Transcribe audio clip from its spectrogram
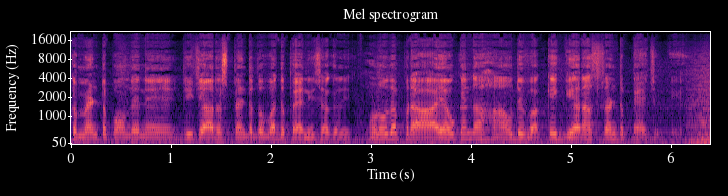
ਕਮੈਂਟ ਪਾਉਂਦੇ ਨੇ, ਜੀ 4 ਸਟੰਟ ਤੋਂ ਵੱਧ ਪੈ ਨਹੀਂ ਸਕਦੇ। ਹੁਣ ਉਹਦਾ ਭਰਾ ਆਇਆ, ਉਹ ਕਹਿੰਦਾ, ਹਾਂ, ਉਹਦੇ ਵਾਕਈ 11 ਸਟੰਟ ਪੈ ਚੁੱਕੇ ਆ।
